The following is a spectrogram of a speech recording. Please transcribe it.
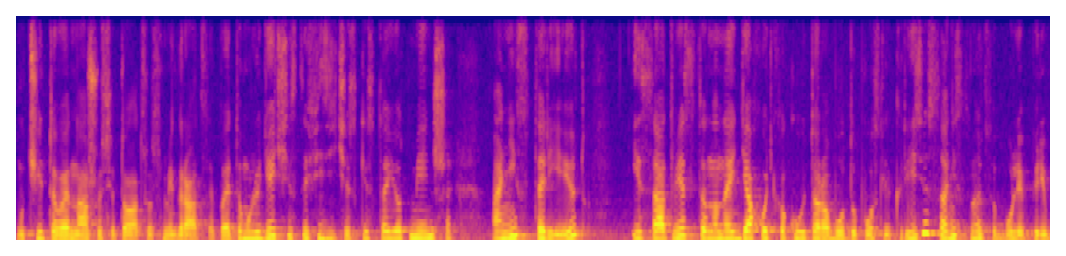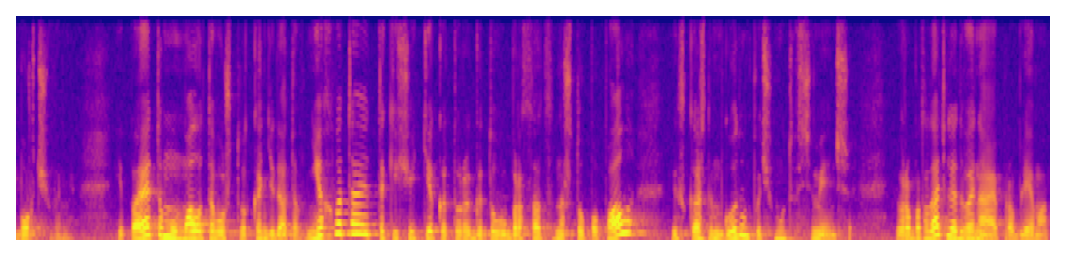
учитывая нашу ситуацию с миграцией. Поэтому людей чисто физически стает меньше, они стареют, и, соответственно, найдя хоть какую-то работу после кризиса, они становятся более переборчивыми. И поэтому мало того, что кандидатов не хватает, так еще и те, которые готовы бросаться на что попало, их с каждым годом почему-то все меньше. И у работодателя двойная проблема.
